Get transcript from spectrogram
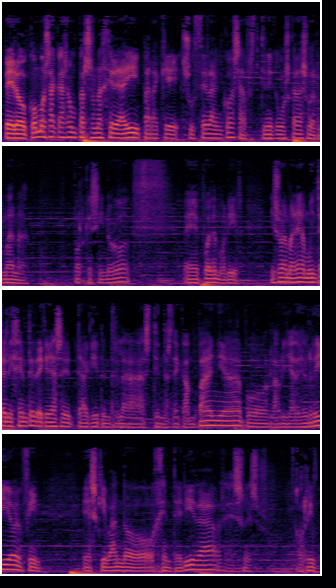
Pero ¿cómo sacas a un personaje de ahí para que sucedan cosas? Tiene que buscar a su hermana, porque si no eh, puede morir. Y es una manera muy inteligente de que ella se que ir entre las tiendas de campaña, por la orilla del río, en fin, esquivando gente herida, o sea, eso es horrible.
